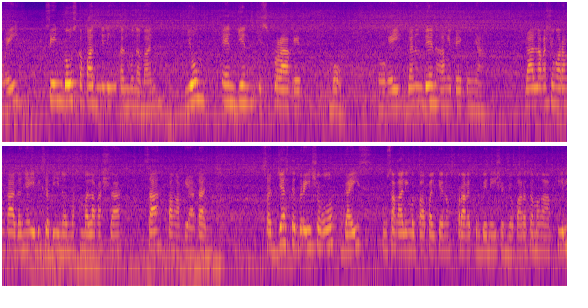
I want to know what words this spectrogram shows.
Okay? Same goes kapag niliitan mo naman yung engine sprocket mo. Okay? Ganun din ang epekto niya. Lalakas yung arangkada niya, ibig sabihin nun, mas malakas siya sa pangakyatan. Suggested ratio ko, guys, kung sakaling magpapalit kayo ng sprocket combination nyo para sa mga uphill,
